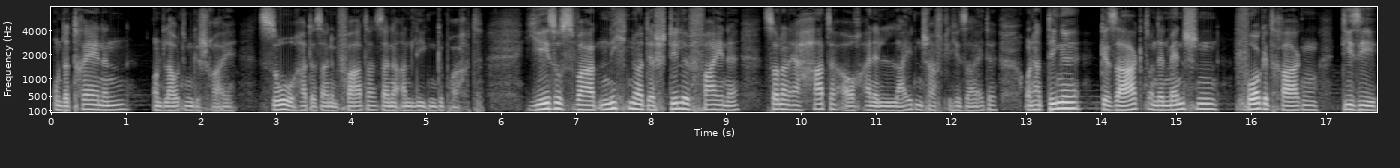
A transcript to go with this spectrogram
unter Tränen und lautem Geschrei. So hat er seinem Vater seine Anliegen gebracht. Jesus war nicht nur der stille Feine, sondern er hatte auch eine leidenschaftliche Seite und hat Dinge gesagt und den Menschen vorgetragen, die sie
